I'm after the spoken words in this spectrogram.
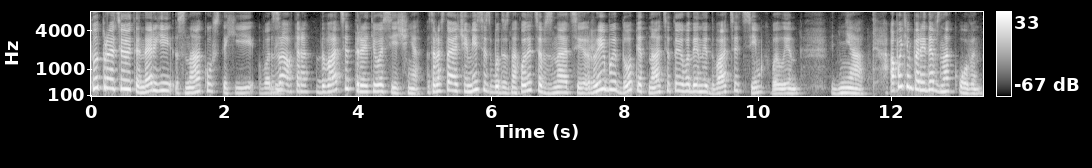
Тут працюють енергії знаку стихії води. Завтра, 23 січня, зростаючий місяць буде знаходитися в знаці риби до 15 години 27 хвилин дня, а потім перейде в знак Овен.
